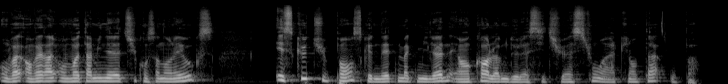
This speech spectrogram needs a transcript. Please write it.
on va, on va, on va terminer là-dessus concernant les Hawks, est-ce que tu penses que Ned McMillan est encore l'homme de la situation à Atlanta ou pas?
